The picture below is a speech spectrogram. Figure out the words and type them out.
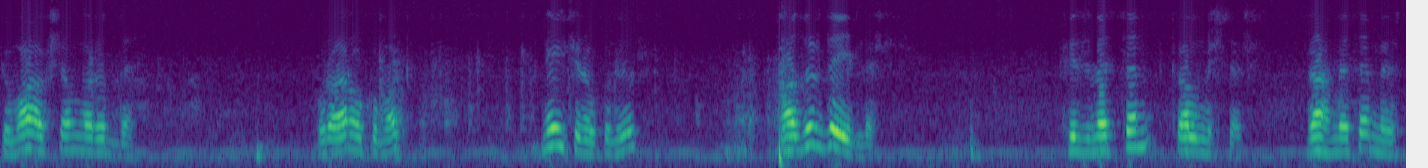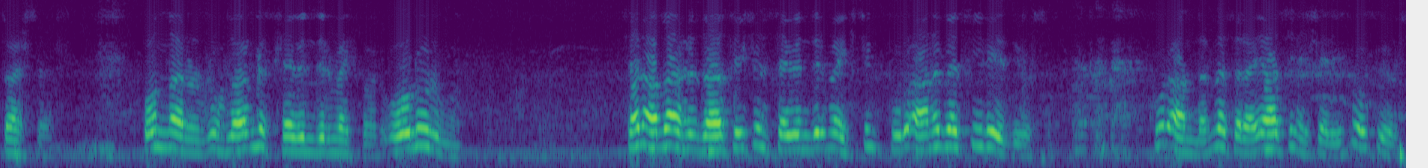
Cuma akşamlarında. Kur'an okumak ne için okunuyor? Hazır değiller. Hizmetten kalmışlar. Rahmete mühtaçlar. Onların ruhlarını sevindirmek var. Olur mu? Sen Allah rızası için sevindirmek için Kur'an'ı vesile ediyorsun. Kur'an'da mesela Yasin-i Şerif'i okuyorsun.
